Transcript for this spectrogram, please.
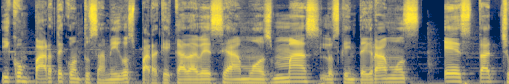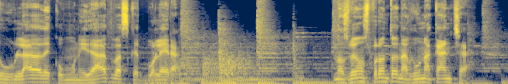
y comparte con tus amigos para que cada vez seamos más los que integramos esta chulada de comunidad basquetbolera. Nos vemos pronto en alguna cancha.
